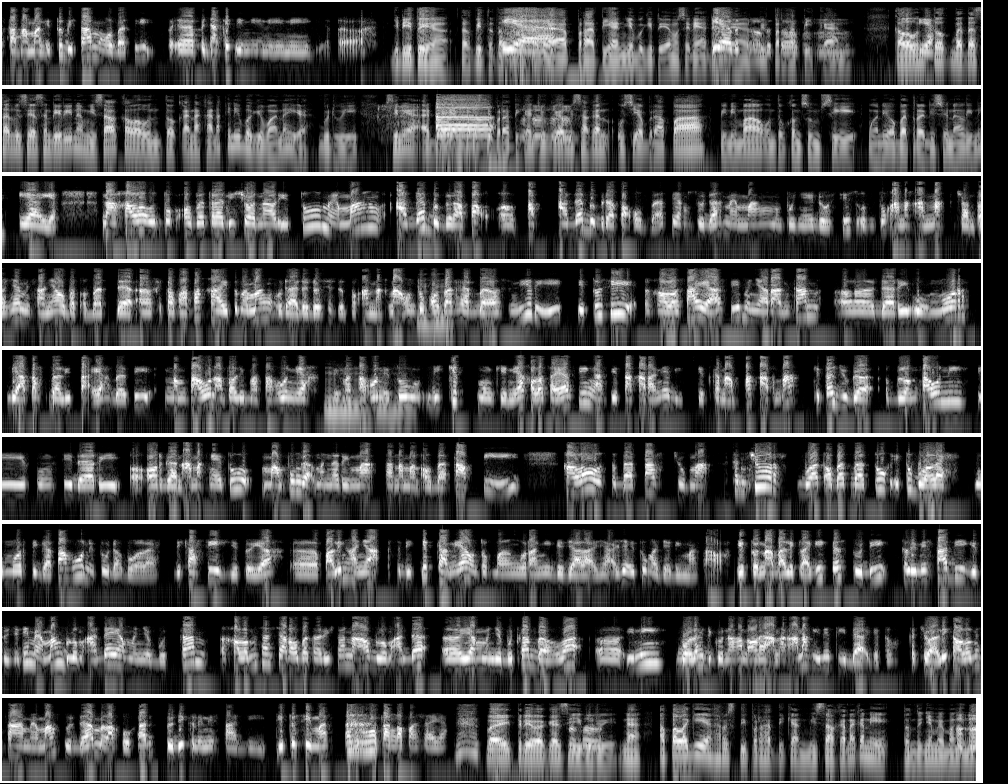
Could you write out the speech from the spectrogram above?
tanaman itu bisa mengobati e, penyakit ini ini ini gitu. Jadi itu ya, tapi tetap yeah. harus ada perhatiannya begitu ya, maksudnya ada yeah, yang betul, diperhatikan. Betul. Mm. Kalau yeah. untuk batasan usia sendiri, nah misal kalau untuk anak-anak ini bagaimana ya, Bu Dwi? Sini ada yang harus eh, diperhatikan uh, juga, misalkan usia berapa minimal untuk konsumsi mengenai obat tradisional ini? Iya, iya. Nah, kalau untuk obat tradisional itu memang ada beberapa uh, ada beberapa obat yang sudah memang mempunyai dosis untuk anak-anak. Contohnya misalnya obat-obat uh, fitofarmaka itu memang udah ada dosis untuk anak. Nah, untuk mm -hmm. obat herbal sendiri itu sih kalau saya sih menyarankan uh, dari umur di atas balita ya, berarti enam tahun atau lima tahun ya. lima mm -hmm. tahun mm -hmm. itu dikit mungkin ya. Kalau saya sih ngasih takarannya dikit. Kenapa? Karena kita juga belum tahu nih di fungsi dari uh, organ anaknya itu mampu nggak menerima tanaman obat. Tapi kalau sebatas cuma kencur buat obat batuk itu boleh umur 3 tahun itu udah boleh dikasih gitu ya. E, paling hanya sedikit kan ya untuk mengurangi gejalanya aja itu nggak jadi masalah. Gitu. Nah balik lagi ke studi klinis tadi gitu. Jadi memang belum ada yang menyebutkan e, kalau misalnya secara obat tradisional belum ada e, yang menyebutkan bahwa e, ini boleh digunakan oleh anak-anak ini tidak gitu. Kecuali kalau misalnya memang sudah melakukan studi klinis tadi. Gitu sih mas tanggapan saya. Baik terima kasih Ibu Dwi. Nah apalagi yang harus diperhatikan perhatikan. Misal karena kan nih tentunya memang ini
